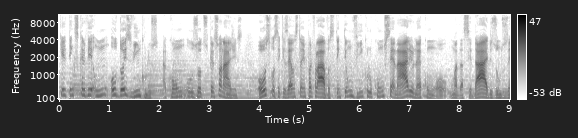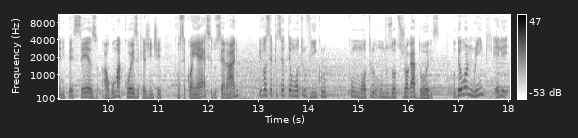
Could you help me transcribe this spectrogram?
que ele tem que escrever um ou dois vínculos ah, com os outros personagens. Ou se você quiser, você também pode falar, ah, você tem que ter um vínculo com um cenário, né, com uma das cidades, um dos NPCs, alguma coisa que a gente que você conhece do cenário, e você precisa ter um outro vínculo com um outro um dos outros jogadores. O The One Ring, ele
